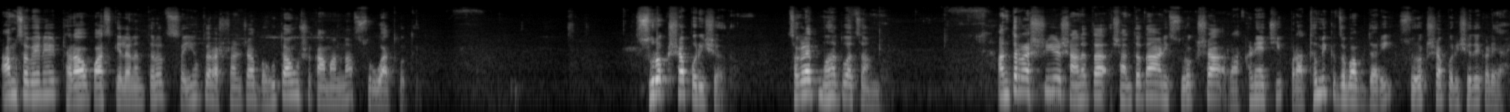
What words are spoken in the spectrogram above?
आमसभेने ठराव पास केल्यानंतरच संयुक्त राष्ट्रांच्या बहुतांश कामांना सुरुवात होते. सुरक्षा परिषद सगळ्यात महत्त्वाचं अंग. आंतरराष्ट्रीय शांतता शांतता आणि सुरक्षा राखण्याची प्राथमिक जबाबदारी सुरक्षा परिषदेकडे आहे.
